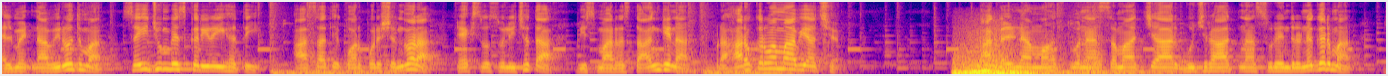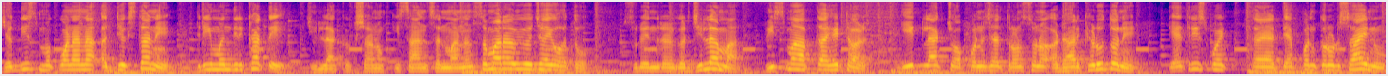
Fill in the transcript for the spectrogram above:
હેલ્મેટના વિરોધમાં સહી ઝુંબેશ કરી રહી હતી. આ સાથે કોર્પોરેશન દ્વારા ટેક્સ વસૂલી છતાં બિસ્માર રસ્તા અંગેના પ્રહારો કરવામાં આવ્યા છે. આગળના મહત્વના સમાચાર ગુજરાતના સુરેન્દ્રનગરમાં જગદીશ મકવાણાના અધ્યક્ષસ્થાને ત્રિમંદિર ખાતે જિલ્લા કક્ષાનો કિસાન સન્માન સમારોહ યોજાયો હતો. સુરેન્દ્રનગર જિલ્લામાં વીસમા હપ્તા હેઠળ એક લાખ ચોપન હજાર ત્રણસો અઢાર ખેડૂતોને તેત્રીસ પોઈન્ટ ત્રેપન કરોડ સહાયનું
